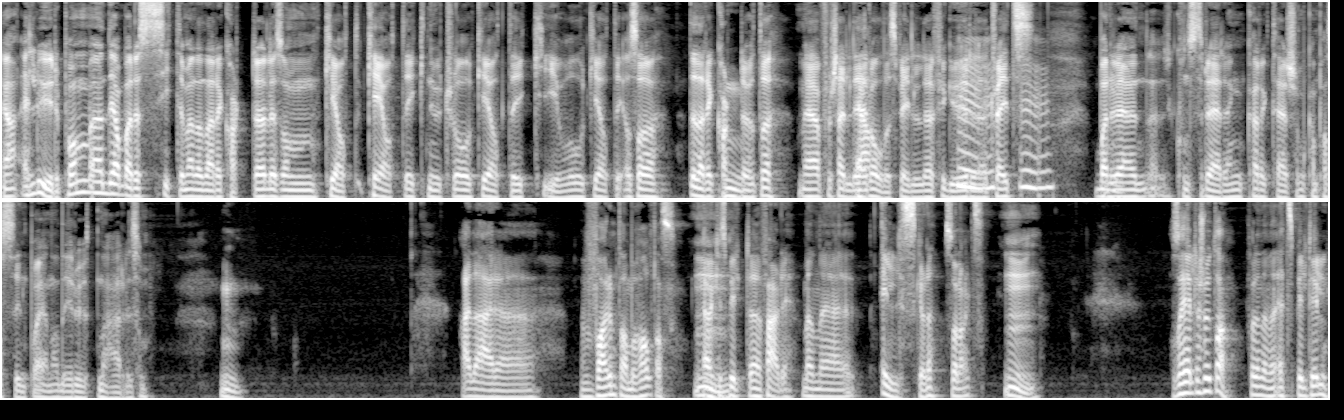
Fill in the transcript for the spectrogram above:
Ja, jeg lurer på om de har bare sittet med det der kartet, liksom chaotic, neutral, chaotic, evil, chaotic Altså det der kartet, vet du, med forskjellige Ja. rollespillfigur-traits. Mm, traits. Bare konstruere en karakter som kan passe inn på en av de rutene her, liksom. Nei, det er uh, varmt anbefalt, altså. Jeg har Mm. ikke spilt det ferdig, men jeg elsker det så langt. Mm. Og så helt til slutt, da, for å nevne ett spill til,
